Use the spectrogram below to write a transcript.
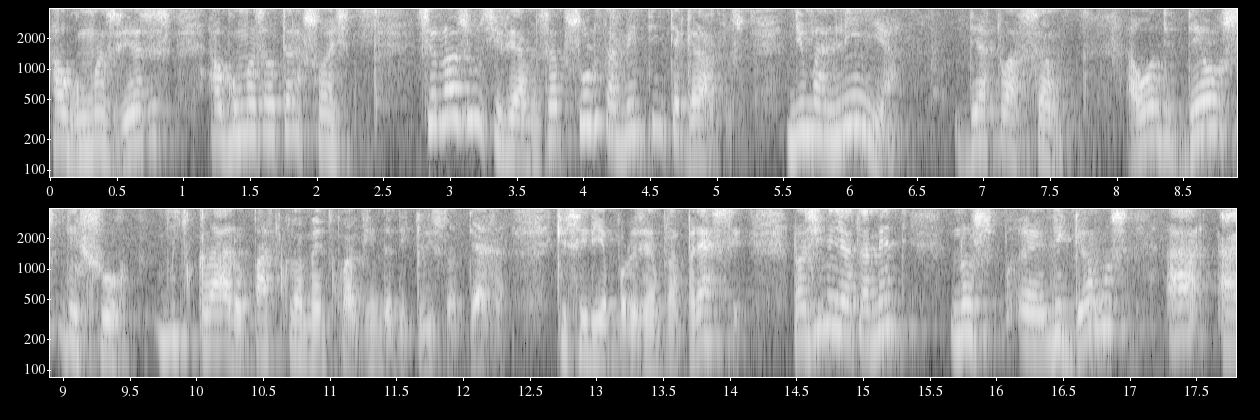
algumas vezes, algumas alterações. Se nós não estivermos absolutamente integrados em uma linha de atuação, aonde Deus deixou muito claro, particularmente com a vinda de Cristo à Terra, que seria, por exemplo, a prece, nós imediatamente nos eh, ligamos a, a,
